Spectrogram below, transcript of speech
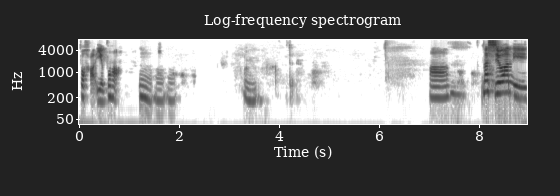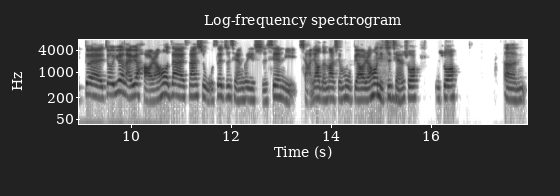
不好，也不好。嗯嗯嗯，嗯，对。啊，那希望你对就越来越好，然后在三十五岁之前可以实现你想要的那些目标。然后你之前说，你说，嗯，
